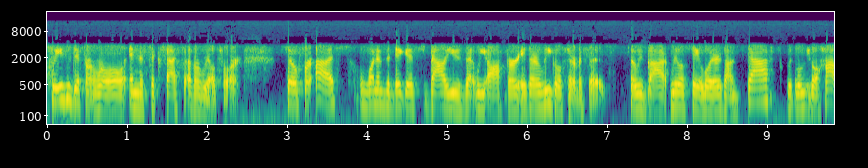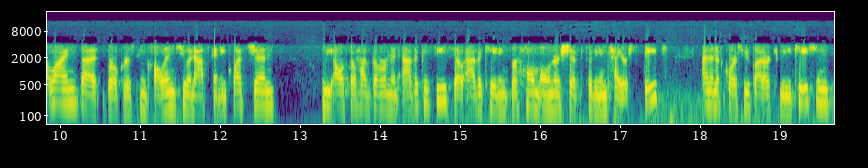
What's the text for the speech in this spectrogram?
plays a different role in the success of a realtor. So for us, one of the biggest values that we offer is our legal services. So we've got real estate lawyers on staff with a legal hotline that brokers can call into and ask any question. We also have government advocacy, so advocating for home ownership for the entire state. And then, of course, we've got our communications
